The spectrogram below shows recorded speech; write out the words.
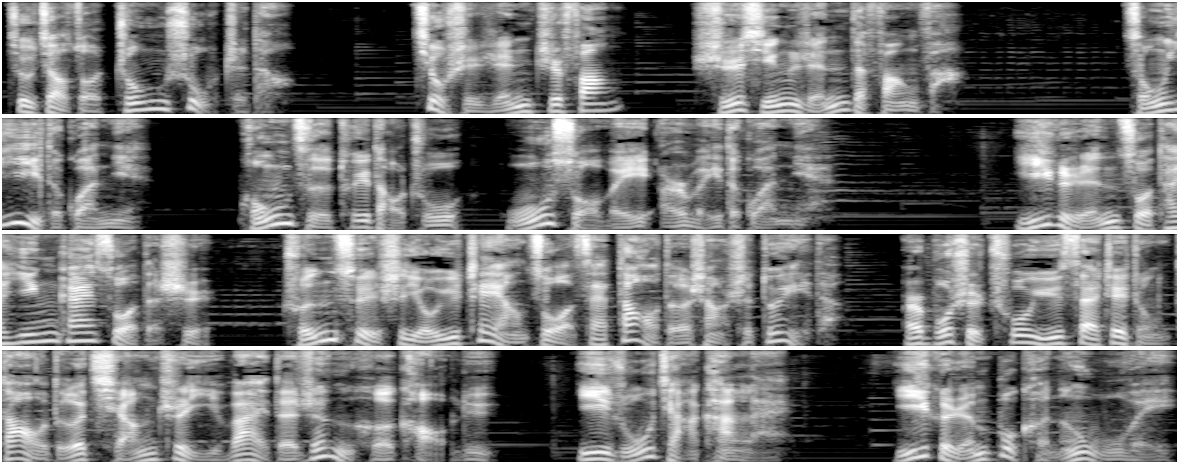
就叫做忠术之道，就是人之方。实行仁的方法，从义的观念，孔子推导出无所为而为的观念。一个人做他应该做的事，纯粹是由于这样做在道德上是对的，而不是出于在这种道德强制以外的任何考虑。依儒家看来，一个人不可能无为，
